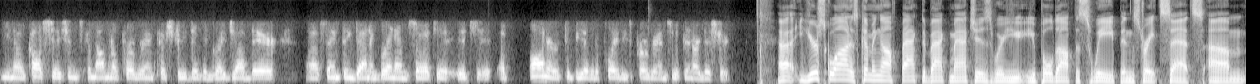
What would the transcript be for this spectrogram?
you know, College Station's phenomenal program. Coach Street does a great job there. Uh, same thing down in Brenham. So it's a it's a honor to be able to play these programs within our district. Uh, your squad is coming off back-to-back matches where you, you pulled off the sweep in straight sets. Um,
